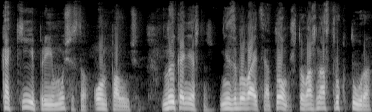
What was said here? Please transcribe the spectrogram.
какие преимущества он получит. Ну и, конечно же, не забывайте о том, что важна структура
